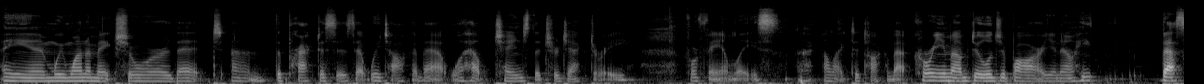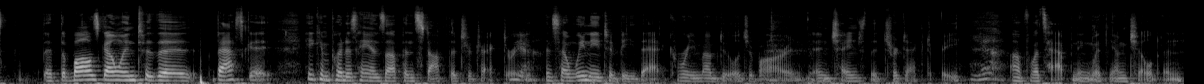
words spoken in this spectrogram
And we want to make sure that um, the practices that we talk about will help change the trajectory for families. I, I like to talk about Kareem Abdul-Jabbar. You know, he bas- if the balls go into the basket, he can put his hands up and stop the trajectory. Yeah. And so we need to be that Kareem Abdul-Jabbar and, and change the trajectory yeah. of what's happening with young children.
